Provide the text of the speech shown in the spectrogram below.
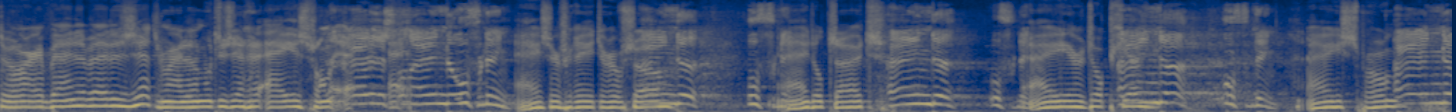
Toen waren we bijna bij de Z, maar dan moet u zeggen... ei is van... Er is van einde oefening. IJzervreter of zo. Einde oefening. Ijdeltuit. Einde oefening. Eierdopje. Einde oefening. IJsprong. Einde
